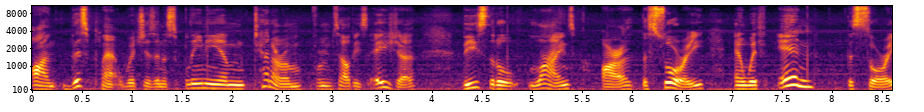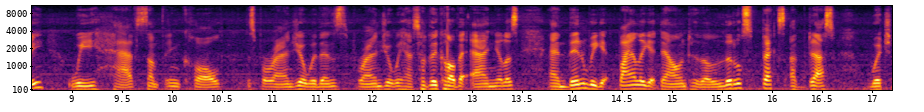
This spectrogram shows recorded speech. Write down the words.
On this plant, which is an Asplenium tenerum from Southeast Asia, these little lines are the sori, and within the sori, we have something called the sporangia. Within the sporangia, we have something called the annulus, and then we get finally get down to the little specks of dust, which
